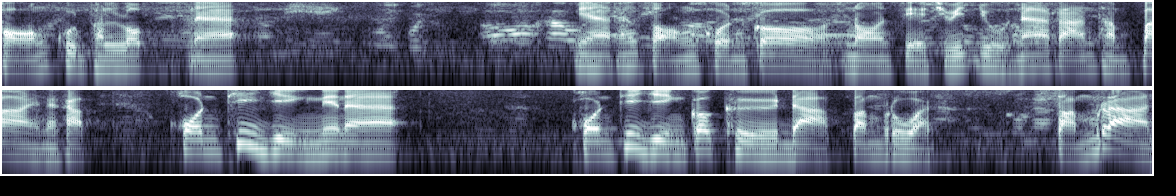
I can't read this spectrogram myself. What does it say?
ของคุณพันลบนะฮะเนี่ยทั้งสองคนก็นอนเสียชีวิตอยู่หน้าร้านทำป้ายนะครับ คนที่ยิงเนี่ยนะฮะคนที่ยิงก็คือดาบตำรวจสำราญ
